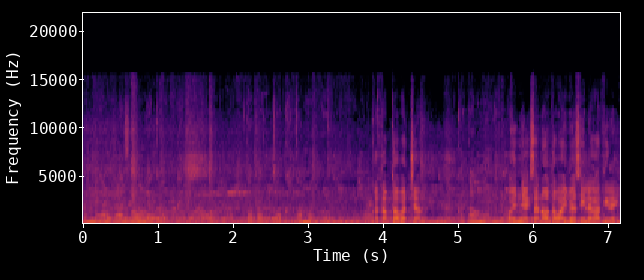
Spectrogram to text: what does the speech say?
हमने अल्ट्रासाउंड लिखा तो बच्चा खत्म हो गया। खत्म था बच्चा? खत्म हो गया। और इंजेक्शन और दवाई वैसे ही लगाती रही?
